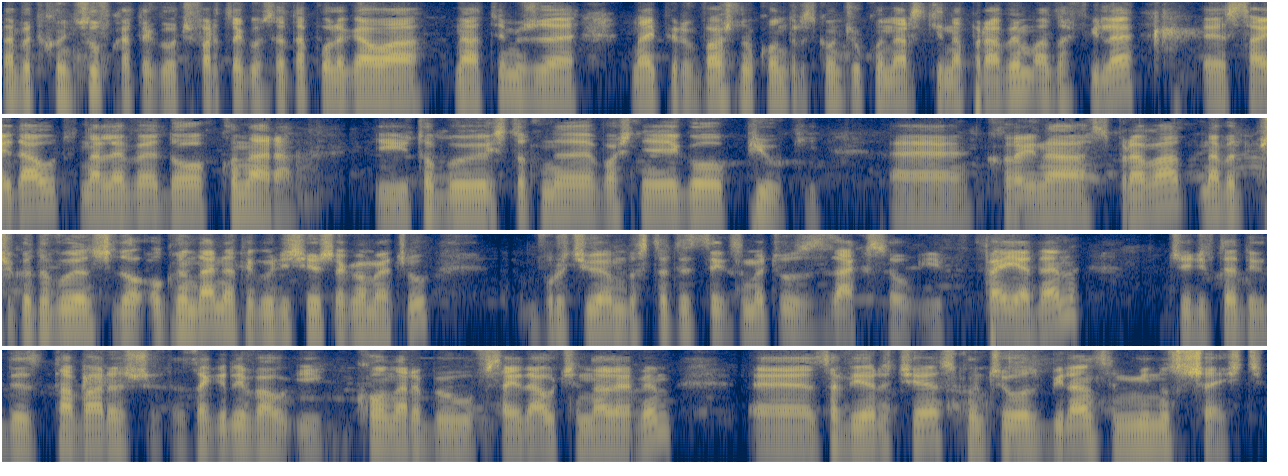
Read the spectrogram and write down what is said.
Nawet końcówka tego czwartego seta polegała na tym, że najpierw ważną kontrę skończył Konarski na prawym, a za chwilę e, side-out na lewe do Konara. I to były istotne właśnie jego piłki. E, kolejna sprawa, nawet przygotowując się do oglądania tego dzisiejszego meczu, wróciłem do statystyk z meczu z Zaksą i w P1 czyli wtedy, gdy Tavares zagrywał i Konar był w sideoutie na lewym, e, zawiercie skończyło z bilansem minus 6,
